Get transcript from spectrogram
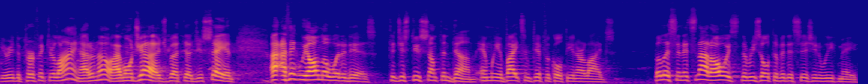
you're either perfect or lying. I don't know. I won't judge, but uh, just saying. I, I think we all know what it is to just do something dumb, and we invite some difficulty in our lives. But listen, it's not always the result of a decision we've made.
